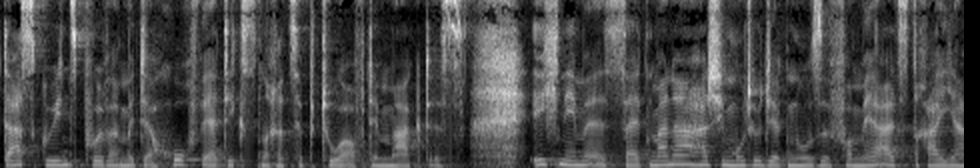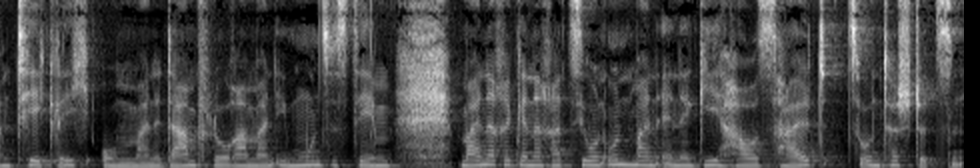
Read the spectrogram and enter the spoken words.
das Greens-Pulver mit der hochwertigsten Rezeptur auf dem Markt ist. Ich nehme es seit meiner Hashimoto-Diagnose vor mehr als drei Jahren täglich, um meine Darmflora, mein Immunsystem, meine Regeneration und meinen Energiehaushalt zu unterstützen.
